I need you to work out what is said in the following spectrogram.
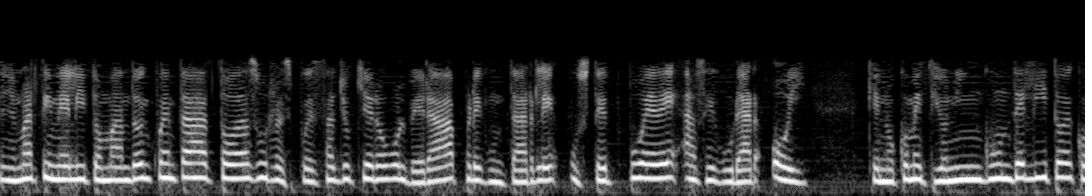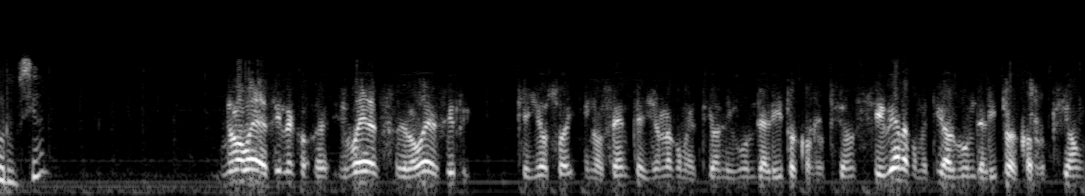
Señor Martinelli, tomando en cuenta todas sus respuestas, yo quiero volver a preguntarle, ¿usted puede asegurar hoy que no cometió ningún delito de corrupción? No voy a decirle, voy a, se lo voy a decir que yo soy inocente, yo no he cometido ningún delito de corrupción. Si hubiera cometido algún delito de corrupción,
